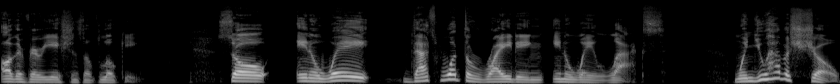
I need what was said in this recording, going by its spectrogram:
other variations of Loki. So, in a way, that's what the writing in a way lacks. When you have a show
